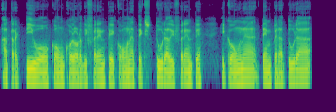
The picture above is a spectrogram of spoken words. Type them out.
atractivo, con un color diferente, con una textura diferente y con una temperatura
